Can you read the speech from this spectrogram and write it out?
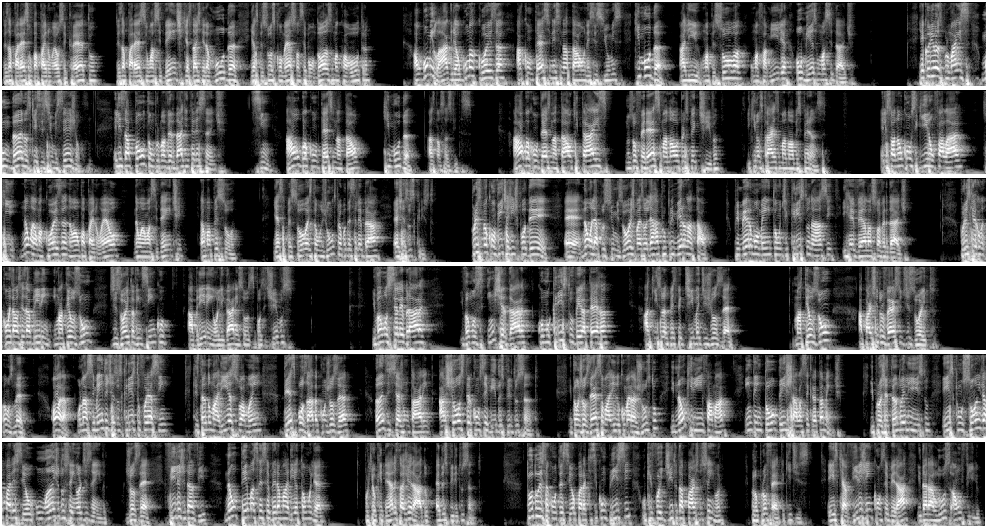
Desaparece um Papai Noel secreto, Desaparece um acidente que a cidade inteira muda e as pessoas começam a ser bondosas uma com a outra. Algum milagre, alguma coisa acontece nesse Natal, nesses filmes, que muda ali uma pessoa, uma família ou mesmo uma cidade. E é curioso, por mais mundanos que esses filmes sejam, eles apontam para uma verdade interessante. Sim, algo acontece no Natal que muda as nossas vidas. Algo acontece no Natal que traz nos oferece uma nova perspectiva e que nos traz uma nova esperança. Eles só não conseguiram falar que não é uma coisa, não é um Papai Noel, não é um acidente, é uma pessoa. E essa pessoa, estamos juntos para poder celebrar, é Jesus Cristo. Por isso, meu convite é a gente poder é, não olhar para os filmes hoje, mas olhar para o primeiro Natal. Primeiro momento onde Cristo nasce e revela a sua verdade. Por isso, queria convidar vocês a abrirem em Mateus 1, 18 a 25, abrirem ou ligarem seus dispositivos. E vamos celebrar e vamos enxergar como Cristo veio à Terra aqui sob a perspectiva de José. Mateus 1, a partir do verso 18. Vamos ler. Ora, o nascimento de Jesus Cristo foi assim, que estando Maria, sua mãe, desposada com José, antes de se ajuntarem, achou-se ter concebido o Espírito Santo. Então José, seu marido, como era justo e não queria infamar, intentou deixá-la secretamente. E projetando ele isto, eis que um sonho lhe apareceu, um anjo do Senhor dizendo: José, filho de Davi, não temas receber a Maria, tua mulher, porque o que nela está gerado é do Espírito Santo. Tudo isso aconteceu para que se cumprisse o que foi dito da parte do Senhor, pelo profeta, que diz: Eis que a virgem conceberá e dará luz a um filho,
